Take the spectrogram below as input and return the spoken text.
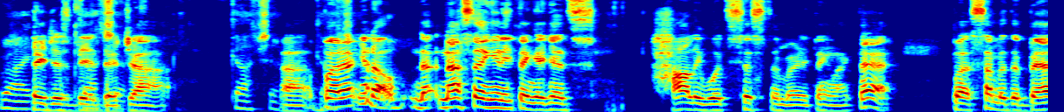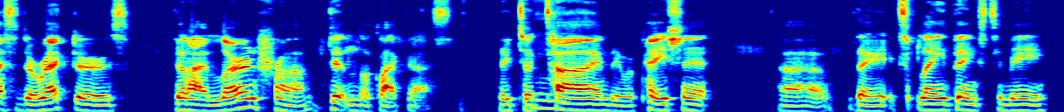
Right. They just did their job. Gotcha. Uh, gotcha. But, you know, n- not saying anything against Hollywood system or anything like that, but some of the best directors that I learned from didn't look like us. They took mm. time, they were patient, uh, they explained things to me.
